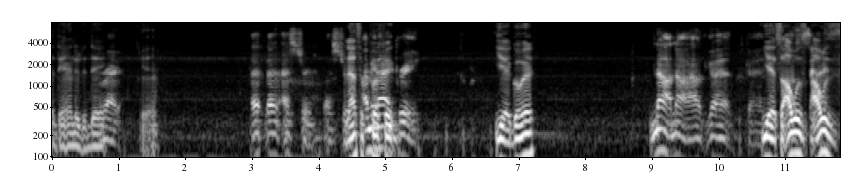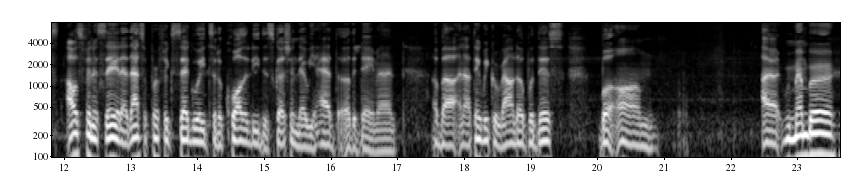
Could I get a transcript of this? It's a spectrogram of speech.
at the end of the day. Right. Yeah. That, that that's true. That's true. And that's a I perfect. mean, I agree. Yeah. Go ahead. No, no. I'll, go ahead. Yeah, so I was I was I was finna say that that's a perfect segue to the quality discussion that we had the other day, man. About and I think we could round up with this, but um, I remember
